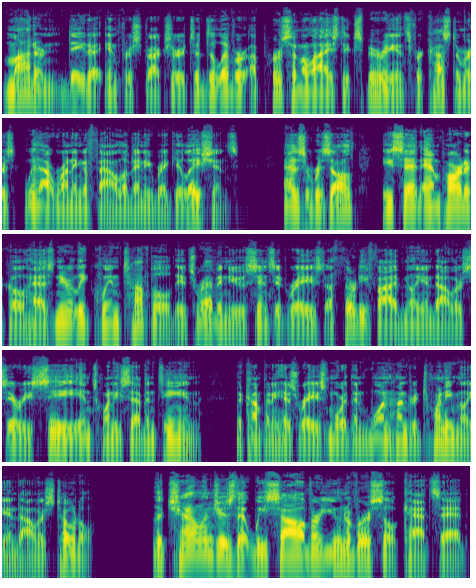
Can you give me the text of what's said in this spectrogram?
modern data infrastructure to deliver a personalized experience for customers without running afoul of any regulations. As a result, he said mParticle has nearly quintupled its revenue since it raised a $35 million Series C in 2017. The company has raised more than $120 million total. The challenges that we solve are universal, Katz said.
